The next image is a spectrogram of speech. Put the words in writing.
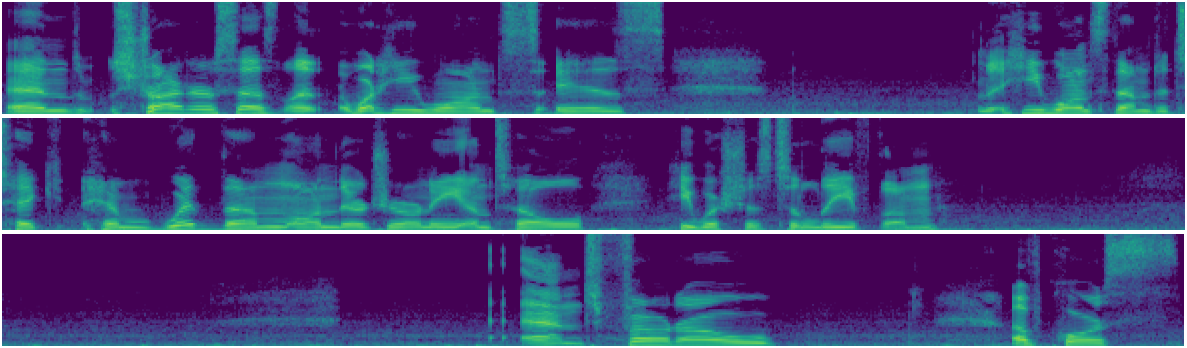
And Strider says that what he wants is he wants them to take him with them on their journey until he wishes to leave them. And Frodo, of course,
